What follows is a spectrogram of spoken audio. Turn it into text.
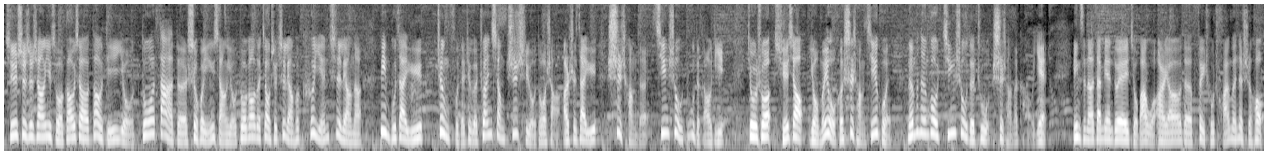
其实，事实上，一所高校到底有多大的社会影响，有多高的教学质量和科研质量呢？并不在于政府的这个专项支持有多少，而是在于市场的接受度的高低。就是说，学校有没有和市场接轨，能不能够经受得住市场的考验。因此呢，在面对九八五、二幺幺的废除传闻的时候，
